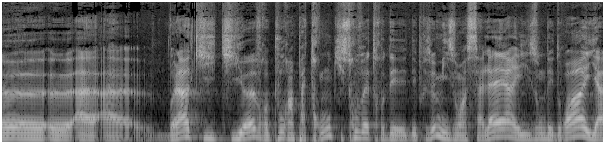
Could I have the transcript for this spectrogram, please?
euh, à- à- voilà, qui, qui œuvrent pour un patron, qui se trouve être des, des prisonniers, mais ils ont un salaire et ils ont des droits. Il y a,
